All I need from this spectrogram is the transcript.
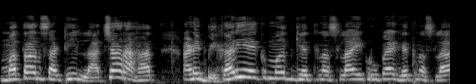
मतांसाठी लाचार आहात आणि भिकारी एक मत घेत नसला एक रुपया घेत नसला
